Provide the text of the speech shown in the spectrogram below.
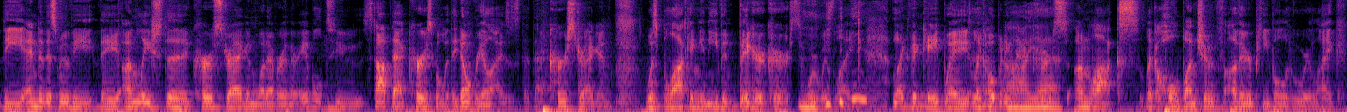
the end of this movie, they unleash the curse dragon, whatever, and they're able to stop that curse. But what they don't realize is that that curse dragon was blocking an even bigger curse, or was like like the gateway, like opening Oh, that yeah. curse unlocks like a whole bunch of other people who were like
